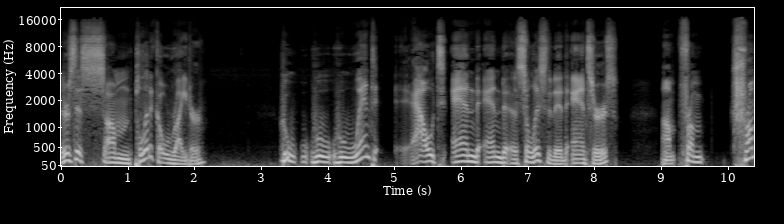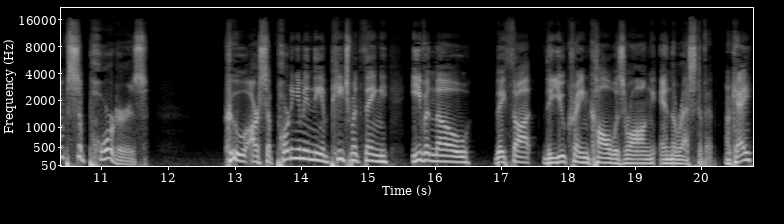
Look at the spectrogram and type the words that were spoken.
there's this um, Politico writer who who who went out and and uh, solicited answers um, from Trump supporters who are supporting him in the impeachment thing, even though they thought the Ukraine call was wrong and the rest of it. Okay.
